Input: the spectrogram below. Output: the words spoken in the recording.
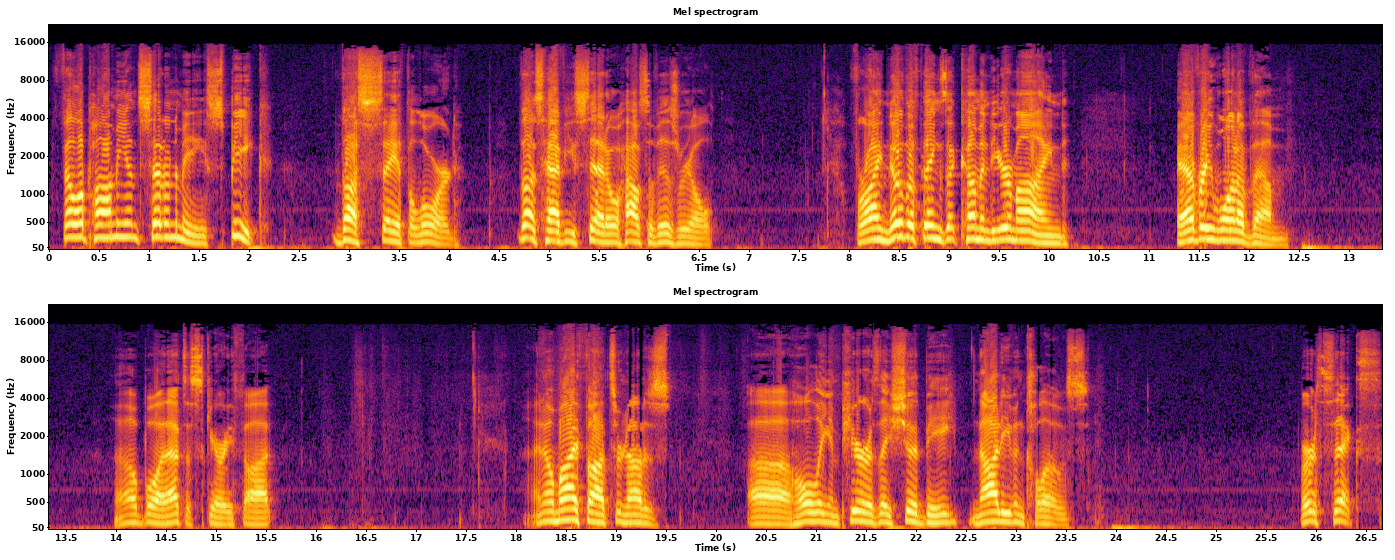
fell upon me and said unto me, Speak, thus saith the Lord. Thus have ye said, O house of Israel. For I know the things that come into your mind, every one of them Oh boy, that's a scary thought. I know my thoughts are not as uh, holy and pure as they should be, not even close. Verse 6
